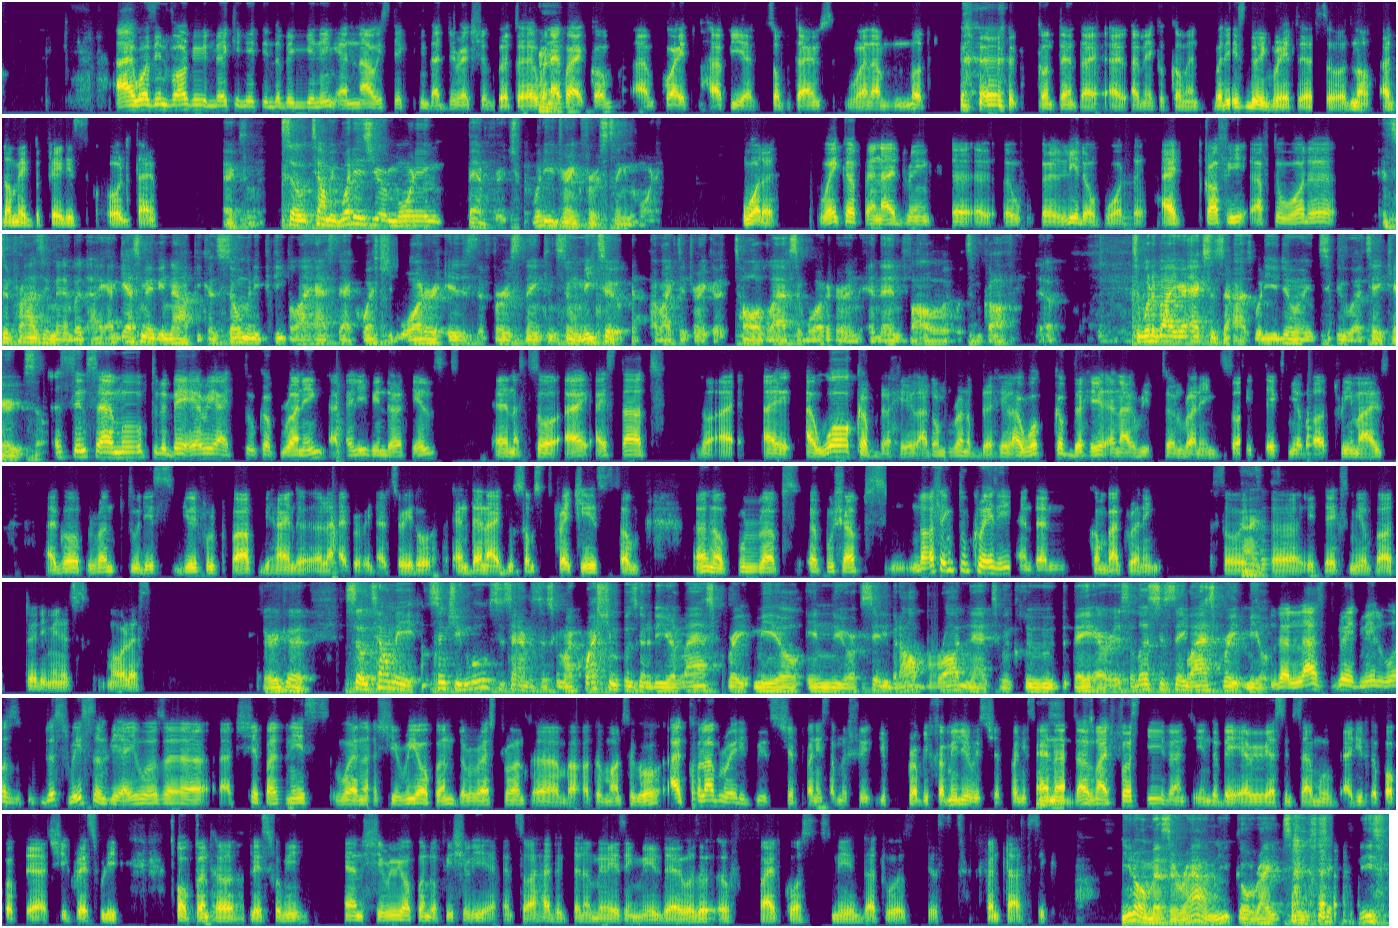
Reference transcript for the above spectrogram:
I was involved in making it in the beginning, and now it's taking that direction. But uh, whenever I come, I'm quite happy, and sometimes when I'm not content, I, I, I, make a comment. But it's doing great. Uh, so no, I don't make the playlist all the time. Excellent. So tell me, what is your morning beverage? What do you drink first thing in the morning? Water. Wake up and I drink a, a, a liter of water. I coffee after water. It's surprising, man, but I, I, guess maybe not because so many people I ask that question. Water is the first thing consumed. Me too. I like to drink a tall glass of water and, and then follow it with some coffee. Yep. So, what about your exercise? What are you doing to uh, take care of yourself? Since I moved to the Bay Area, I took up running. I live in the hills, and so I I start. Know, I I I walk up the hill. I don't run up the hill. I walk up the hill and I return running. So it takes me about three miles. I go run to this beautiful park behind a, library in El Cerrito, and then I do some stretches, some I don't know, pull-ups, uh, push-ups, nothing too crazy, and then come back running. So nice. uh, it takes me about 30 minutes, more or less. Very good. So tell me, since you moved to San Francisco, my question was going to be your last great meal in New York City, but I'll broaden that to include the Bay Area. So let's just say last great meal. The last great meal was just recently. It was uh, at Chez when she reopened the restaurant uh, about a month ago. I collaborated with Chez. I'm not sure you're probably familiar with Chez. And uh, that was my first event in the Bay Area since I moved. I did a pop up there. She gracefully opened her place for me and she reopened officially. And so I had an amazing meal there. It was a, a five course meal that was just fantastic. You don't mess around. You go right to. That's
